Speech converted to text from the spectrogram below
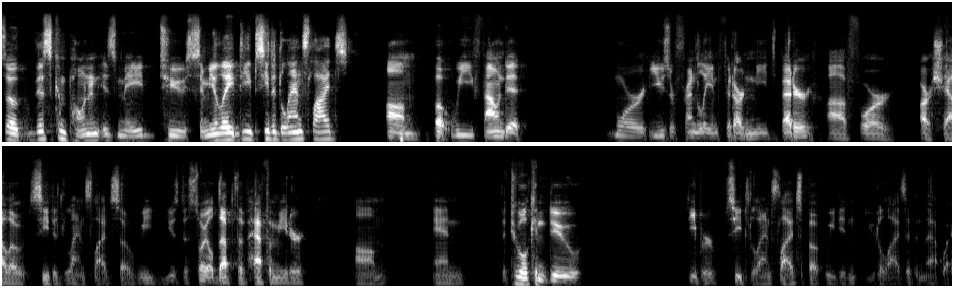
So this component is made to simulate deep-seated landslides, um, but we found it more user-friendly and fit our needs better uh, for our shallow seated landslides. So we used a soil depth of half a meter um, and the tool can do deeper seated landslides, but we didn't utilize it in that way.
